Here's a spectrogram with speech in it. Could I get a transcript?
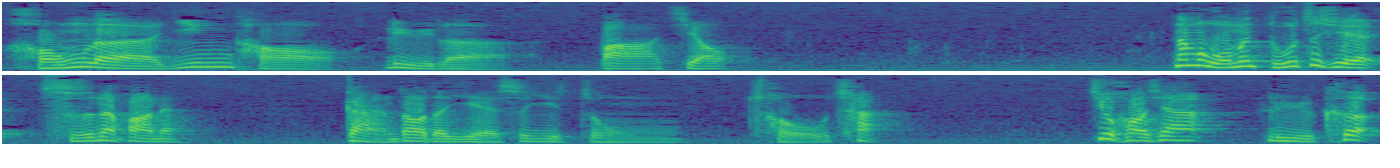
红了樱桃绿了芭蕉。”那么我们读这些词的话呢，感到的也是一种惆怅，就好像旅客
